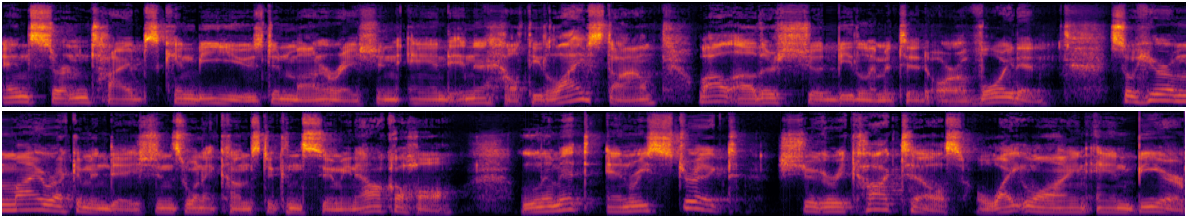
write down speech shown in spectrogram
and certain types can be used in moderation and in a healthy lifestyle, while others should be limited or avoided. So, here are my recommendations when it comes to consuming alcohol limit and restrict sugary cocktails, white wine, and beer.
